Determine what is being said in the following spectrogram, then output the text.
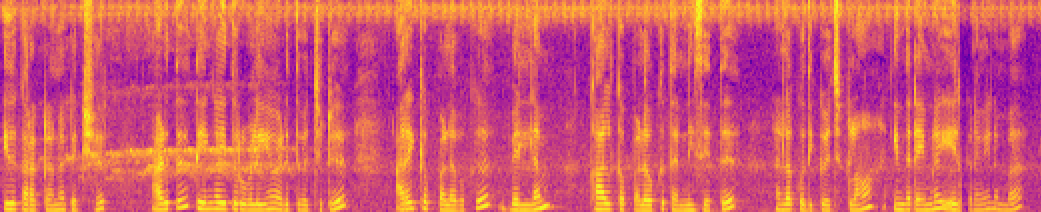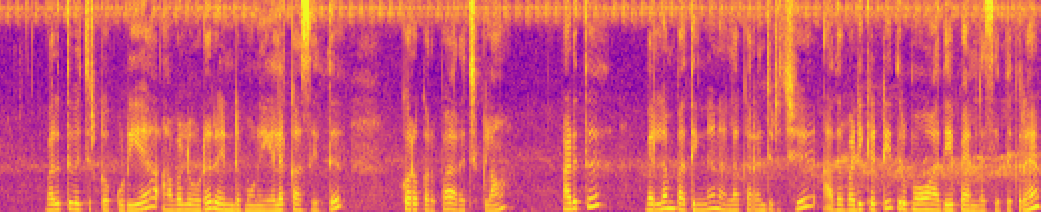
இது கரெக்டான டெக்ஸ்சர் அடுத்து தேங்காய் துருவலையும் எடுத்து வச்சுட்டு அரை கப் அளவுக்கு வெல்லம் கால் கப் அளவுக்கு தண்ணி சேர்த்து நல்லா கொதிக்க வச்சுக்கலாம். இந்த டைமில் ஏற்கனவே நம்ம வறுத்து வச்சுருக்கக்கூடிய அவளோட ரெண்டு மூணு ஏலக்காய் சேர்த்து குறை குறைப்பாக அரைச்சிக்கலாம். அடுத்து வெல்லம் பார்த்திங்கன்னா நல்லா கரைஞ்சிடுச்சு. அதை வடிகட்டி திரும்பவும் அதே பேனில் சேர்த்துக்கிறேன்.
